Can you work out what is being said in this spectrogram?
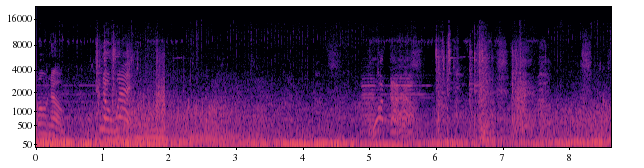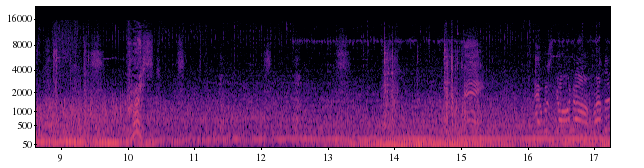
Oh no. No way! What the hell? Christ! Hey! Hey, what's going on, brother?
